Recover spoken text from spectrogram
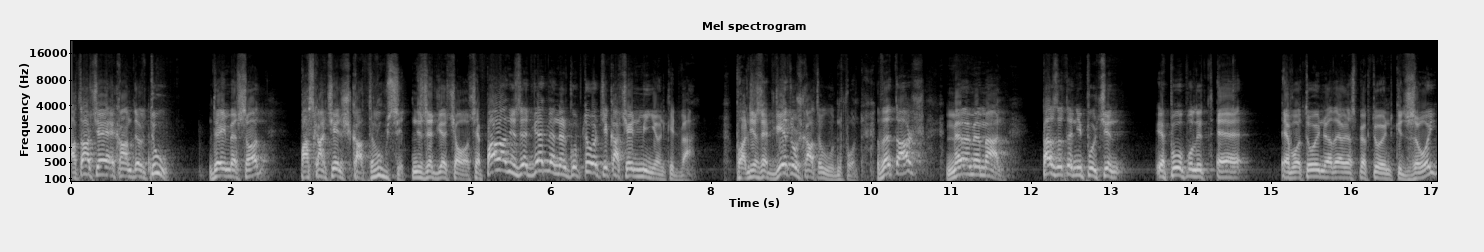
ata që e kanë ndërtu, deri me sot, paskan qenë shkatërruesit, njëzet vjeçarë, se para njëzet vjetëve nënkuptohet që ka qenë mirë në këtë vend. Po njëzet vjetë u shkatrru në fund. Dhe tash, merre me men, 51% e popullit e, e votojnë edhe respektojnë këtë zojë,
